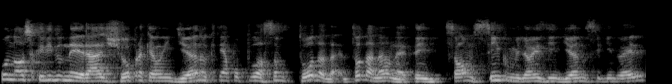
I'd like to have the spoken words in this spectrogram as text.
o nosso querido Neeraj Chopra, que é um indiano que tem a população toda, toda não, né? Tem só uns 5 milhões de indianos seguindo ele,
